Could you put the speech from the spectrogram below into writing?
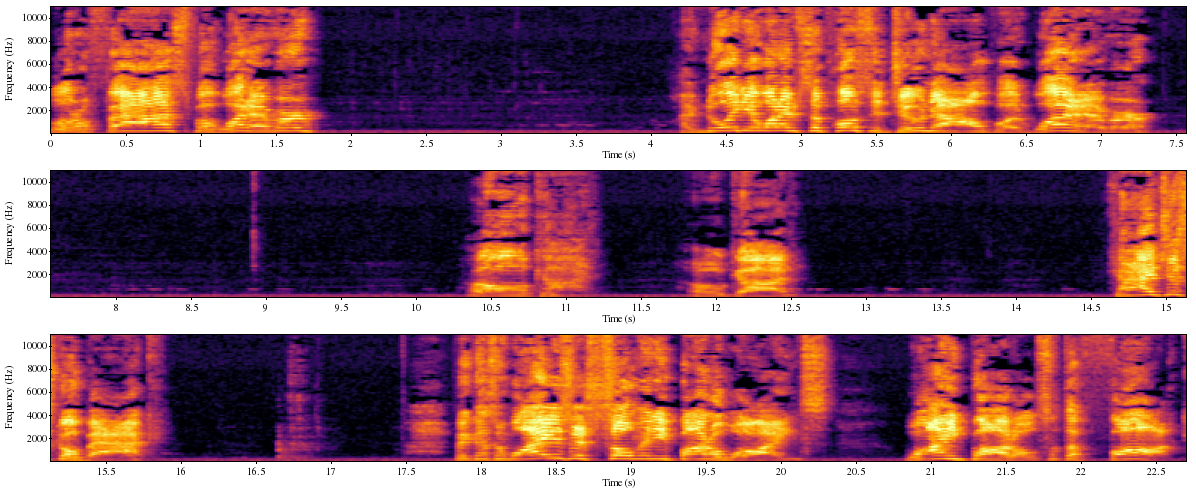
A little fast, but whatever. I have no idea what I'm supposed to do now, but whatever. Oh, God. Oh, God. Can I just go back? Because why is there so many bottle wines? Wine bottles, what the fuck?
